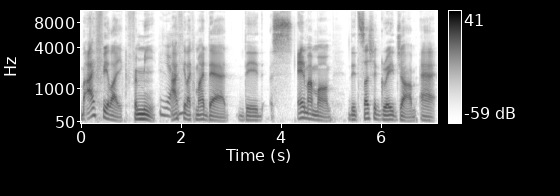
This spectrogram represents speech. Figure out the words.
but I feel like for me, Yeah. I feel like my dad did and my mom did such a great job at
